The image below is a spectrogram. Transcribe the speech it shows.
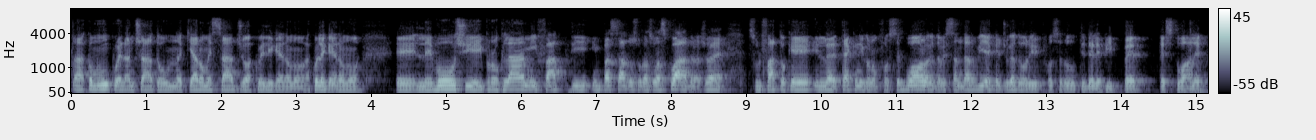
ha comunque lanciato un chiaro messaggio a, che erano, a quelle che erano eh, le voci e i proclami fatti in passato sulla sua squadra, cioè sul fatto che il tecnico non fosse buono, che dovesse andare via e che i giocatori fossero tutti delle pippe testuale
